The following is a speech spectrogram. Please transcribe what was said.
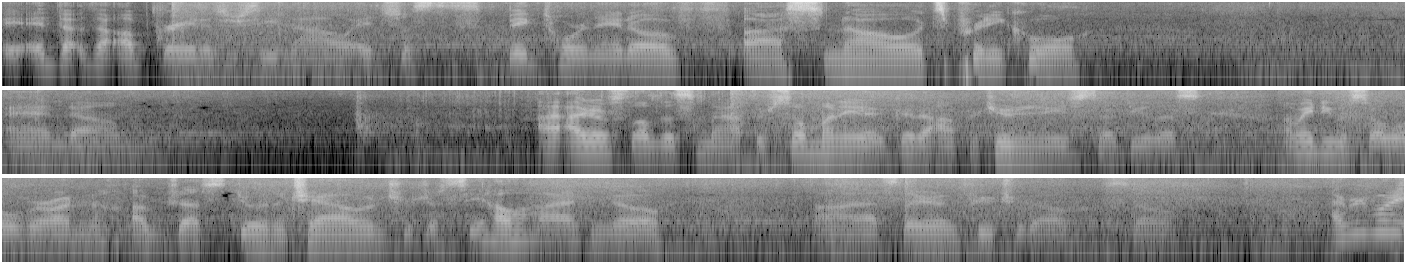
it, the, the upgrade, as you see now, it's just this big tornado of uh, snow. It's pretty cool. And um, I, I just love this map. There's so many good opportunities to do this. I may do a solo run of just doing a challenge or just see how high I can go. Uh, that's later in the future though. So everybody,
